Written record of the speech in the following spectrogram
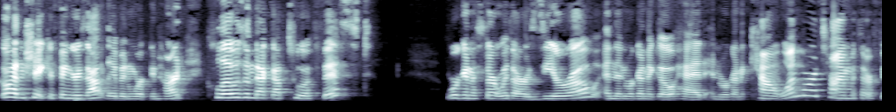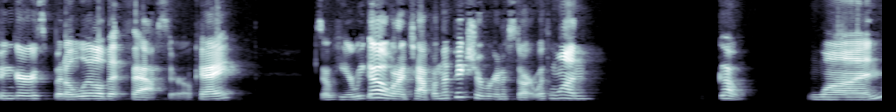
go ahead and shake your fingers out. They've been working hard. Close them back up to a fist. We're going to start with our zero, and then we're going to go ahead and we're going to count one more time with our fingers, but a little bit faster, okay? So here we go. When I tap on the picture, we're going to start with one. Go. One,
